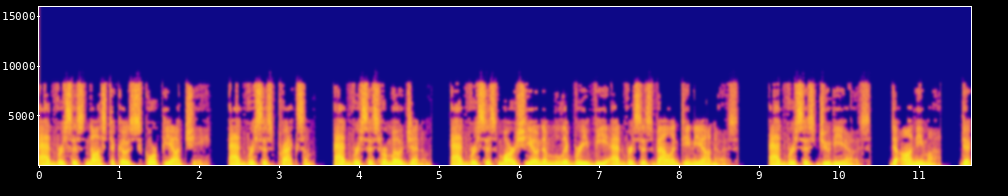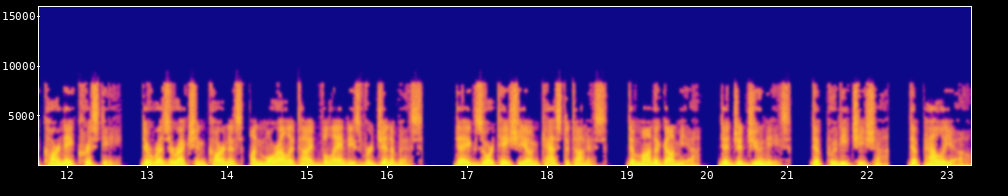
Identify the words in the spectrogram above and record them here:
Adversus Gnosticos Scorpiaci. Adversus Praxim. Adversus Hermogenum. Adversus Martionum Libri v Adversus Valentinianos. Adversus Judios. De Anima. De Carne Christi. De Resurrection Carnis, on Moralitide Volandis Virginibus. De Exhortatione Castitatis. De Monogamia. De Jejunis. De Pudicitia. De Palio.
